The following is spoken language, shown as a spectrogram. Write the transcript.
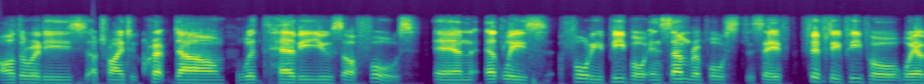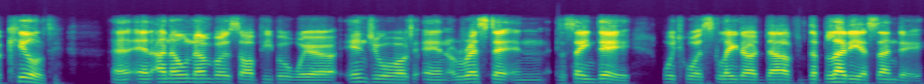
authorities are trying to crack down with heavy use of force. And at least 40 people, in some reports, to say 50 people were killed. And, and unknown numbers of people were injured and arrested in the same day, which was later dubbed the Bloodiest Sunday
